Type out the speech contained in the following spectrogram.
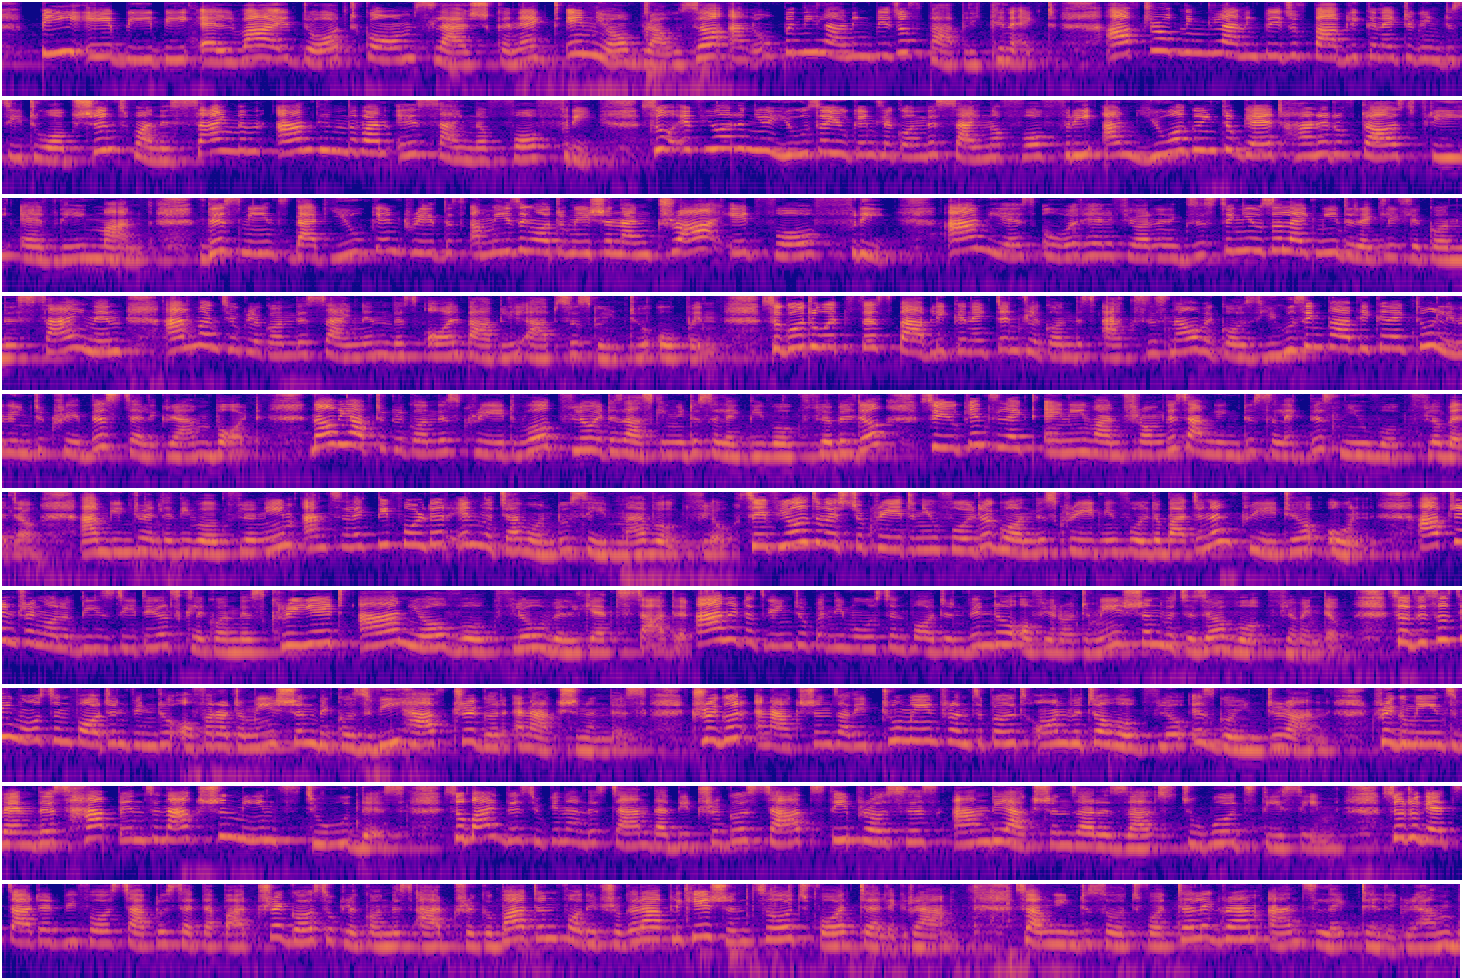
pabbly.com slash connect in your browser and open the landing page of Pabbly Connect. After opening the landing page of Pabbly Connect, you're going to see two options. One is sign in and the other one is sign up for free. So if you are a new user, you can click on this sign up for free and you are going to get 100 of tasks free every month. This means that you can create this amazing automation and try it for free. And yes, over here, if you are an existing user like me, directly click on this sign in and once you click on this sign in, this all Pabbly apps is going to open. So go towards this Pabbly Connect and click on this access now because using Pabbly Connect only we're going to create this Telegram bot. Now we have to click on this create workflow. It is asking me to select the workflow builder. So you can select any one from this. I'm going to select this new workflow builder. I'm going to enter the workflow name and select the folder in which I want to save my workflow. So if you also wish to create a new folder, go on this create new folder button and create your own. After entering all of these details, click on this create and your workflow will get started. And it is going to open the most important window of your automation which is your workflow window. So this is the most important window of our automation because we have trigger and action in this. Trigger and actions are the two main principles on which our workflow is going to run. Trigger means when this happens and action means do this. So by this you can understand that the trigger starts the process and the actions are results towards the same. So to get started we first have to set up our trigger. So click on this add trigger button for the trigger application search for telegram. So I'm going to search for telegram and select telegram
